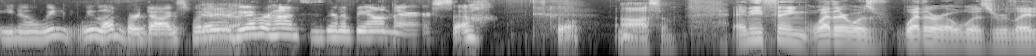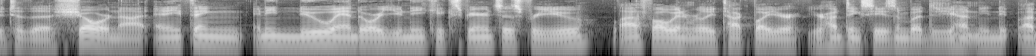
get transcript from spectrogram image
you know, we we love bird dogs. Whatever yeah. whoever hunts is going to be on there. So it's cool. Awesome. Anything whether it was whether it was related to the show or not, anything any new and or unique experiences for you? Last fall we didn't really talk about your, your hunting season, but did you hunt any new, uh,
